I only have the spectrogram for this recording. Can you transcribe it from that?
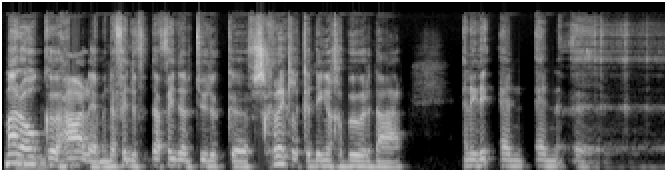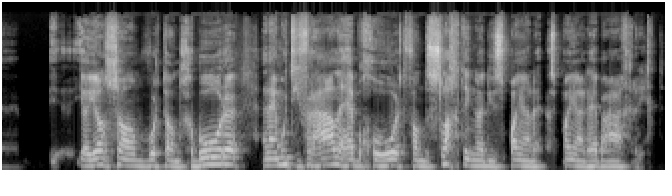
Maar ook Haarlem. En daar vinden, daar vinden natuurlijk verschrikkelijke dingen gebeuren daar. En, ik denk, en, en Jan Jansson wordt dan geboren. En hij moet die verhalen hebben gehoord van de slachtingen die de Spanjaarden, Spanjaarden hebben aangericht.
